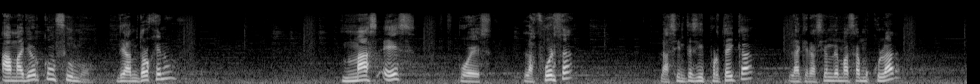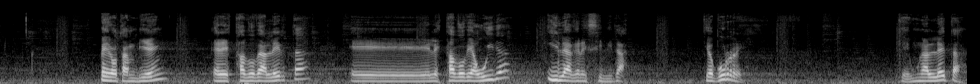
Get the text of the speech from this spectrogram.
a mayor consumo de andrógenos, más es pues la fuerza, la síntesis proteica, la creación de masa muscular, pero también el estado de alerta, eh, el estado de huida y la agresividad. ¿Qué ocurre? Que un atleta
